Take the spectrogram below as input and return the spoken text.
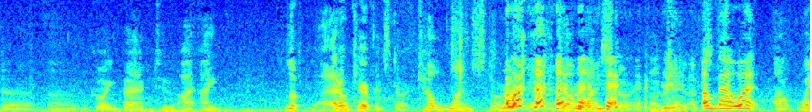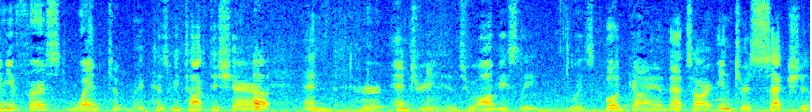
uh, uh, going back to. I, I look. I don't care if it's dark. Tell one story. We have to tell one story. Agreed, Okay? About what? Uh, when you first went to, because we talked to Sharon, Oh. and her entry into obviously was Bodh Gaya. That's our intersection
